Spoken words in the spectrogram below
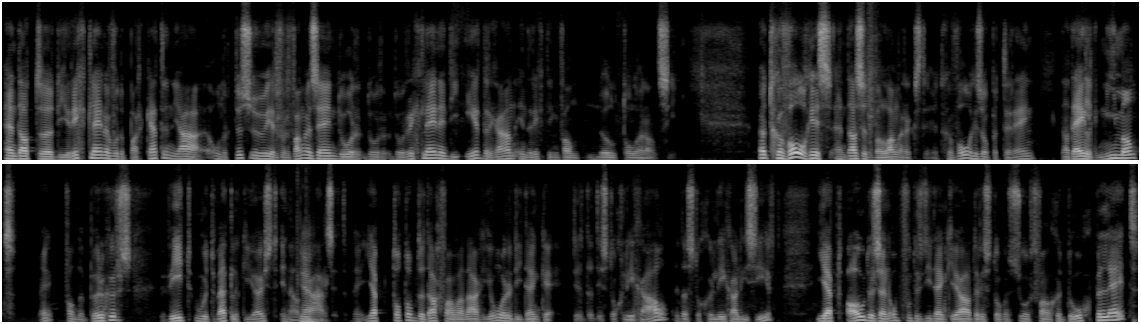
En dat uh, die richtlijnen voor de parketten ja, ondertussen weer vervangen zijn door, door, door richtlijnen die eerder gaan in de richting van nultolerantie. Het gevolg is, en dat is het belangrijkste, het gevolg is op het terrein dat eigenlijk niemand hè, van de burgers weet hoe het wettelijk juist in elkaar ja. zit. Je hebt tot op de dag van vandaag jongeren die denken, dat is toch legaal, dat is toch gelegaliseerd. Je hebt ouders en opvoeders die denken, ja, er is toch een soort van gedoogbeleid.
